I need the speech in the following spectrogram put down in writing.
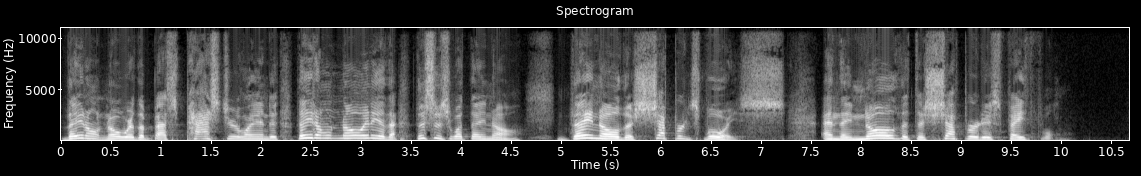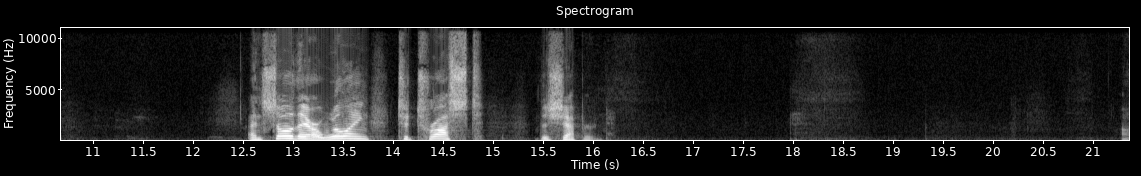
They don't know where the best pasture land is. They don't know any of that. This is what they know they know the shepherd's voice, and they know that the shepherd is faithful. And so they are willing to trust the shepherd. Oh,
